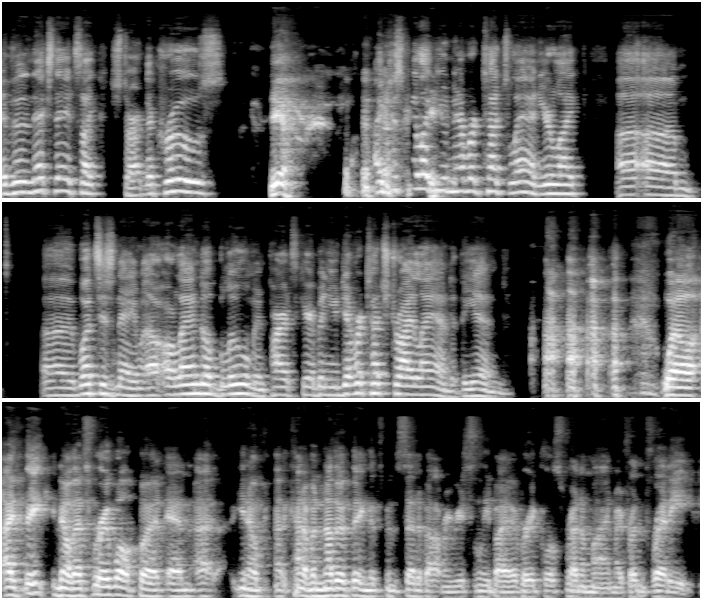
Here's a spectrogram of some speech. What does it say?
and then the next day it's like starting the cruise. Yeah, I just feel like you never touch land. You're like, uh, um, uh, what's his name, uh, Orlando Bloom in Pirates of the Caribbean. You never touch dry land at the end. well, I think no, that's very well put, and uh, you know, kind of another thing that's been said about me recently by a very close friend of mine, my friend Freddie.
